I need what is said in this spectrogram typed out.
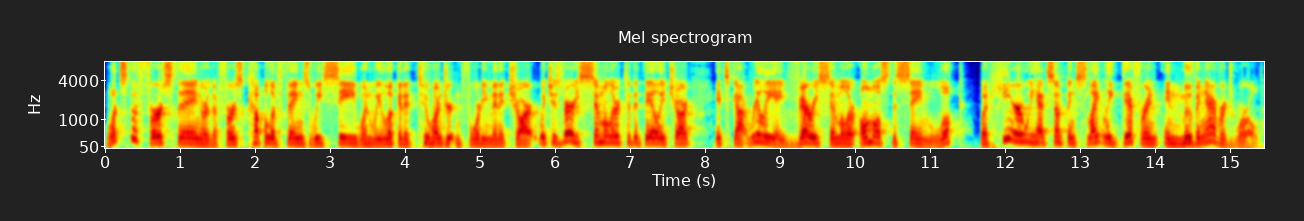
What's the first thing or the first couple of things we see when we look at a 240 minute chart, which is very similar to the daily chart? It's got really a very similar, almost the same look. But here we had something slightly different in moving average world.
